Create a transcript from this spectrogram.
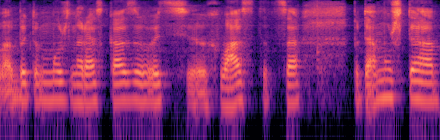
об этом можно рассказывать, э, хвастаться, потому что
